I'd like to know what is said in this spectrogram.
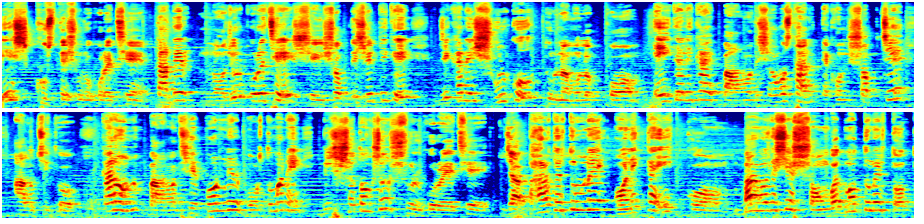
দেশ খুঁজতে শুরু করেছে। তাদের নজর পড়েছে সেই সব দেশের দিকে যেখানে শুল্ক তুলনামূলক কম। এই তালিকায় বাংলাদেশের অবস্থান এখন সবচেয়ে আলোচিত। কারণ বাংলাদেশের পণ্যের বর্তমানে বিশ শতাংশ শুল্ক রয়েছে, যা ভারতের তুলনায় অনেকটাই কম। বাংলাদেশের সংবাদ মাধ্যমের তথ্য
